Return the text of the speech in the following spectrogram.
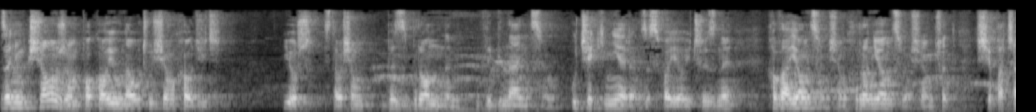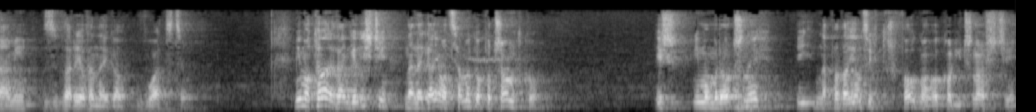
Zanim książę pokoju nauczył się chodzić, już stał się bezbronnym wygnańcem, uciekinierem ze swojej ojczyzny, chowającym się, chroniącym się przed siepaczami zwariowanego władcy. Mimo to ewangeliści nalegają od samego początku, iż mimo mrocznych i napawających trwogą okoliczności,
